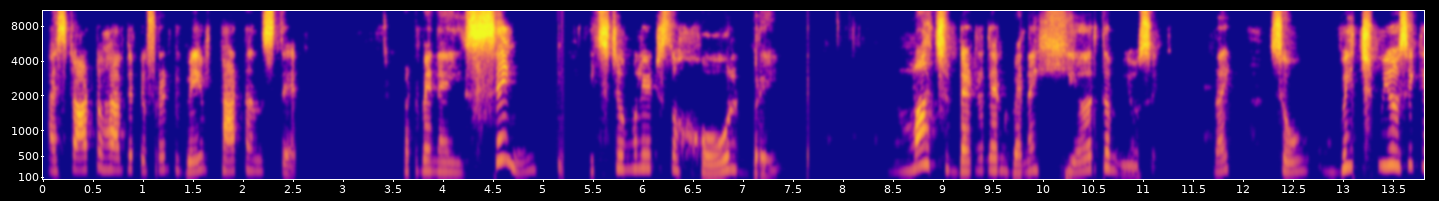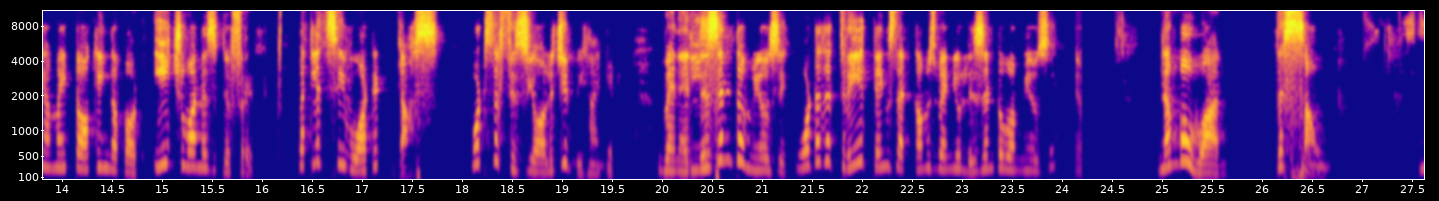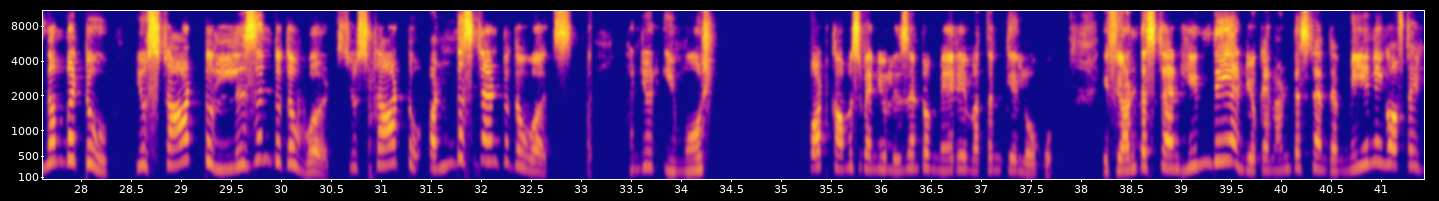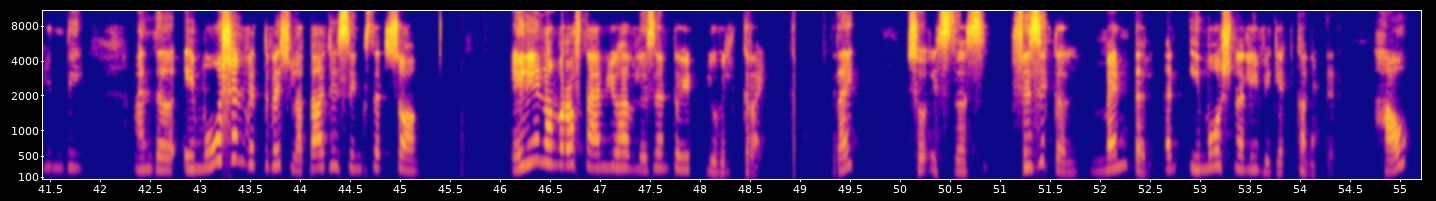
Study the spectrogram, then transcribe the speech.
I start to have the different wave patterns there. But when I sing, it stimulates the whole brain much better than when I hear the music, right? So which music am I talking about? Each one is different, but let's see what it does. What's the physiology behind it? When I listen to music, what are the three things that comes when you listen to a music? Number one, the sound. Number two, you start to listen to the words. You start to understand to the words and your emotion what comes when you listen to Mere Vatan Ke Logo. If you understand Hindi and you can understand the meaning of the Hindi and the emotion with which Lataji sings that song, any number of time you have listened to it, you will cry, right? So it's this physical, mental, and emotionally we get connected. How?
